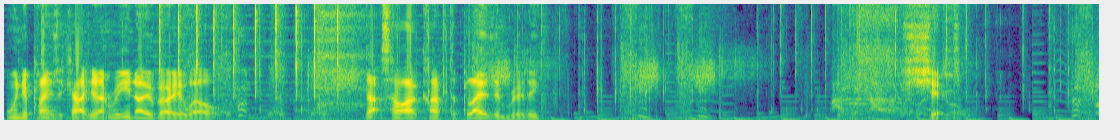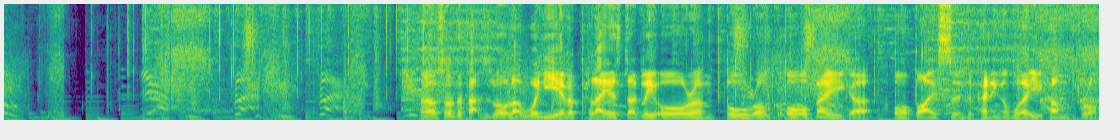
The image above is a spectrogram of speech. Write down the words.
when you're playing as a character you don't really know very well, that's how I kind of have to play as him, really. Shit. And I also love the fact as well, like when you ever play as Dudley or um, Balrog or Vega or Bison, depending on where you come from,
